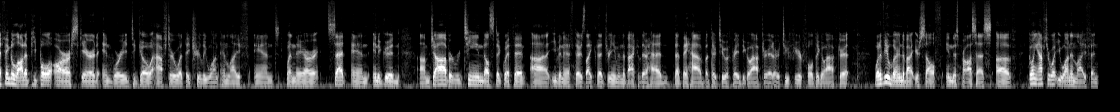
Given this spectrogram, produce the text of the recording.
I think a lot of people are scared and worried to go after what they truly want in life. And when they are set and in a good um, job or routine, they'll stick with it, uh, even if there's like that dream in the back of their head that they have, but they're too afraid to go after it or too fearful to go after it. What have you learned about yourself in this process of going after what you want in life? And,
